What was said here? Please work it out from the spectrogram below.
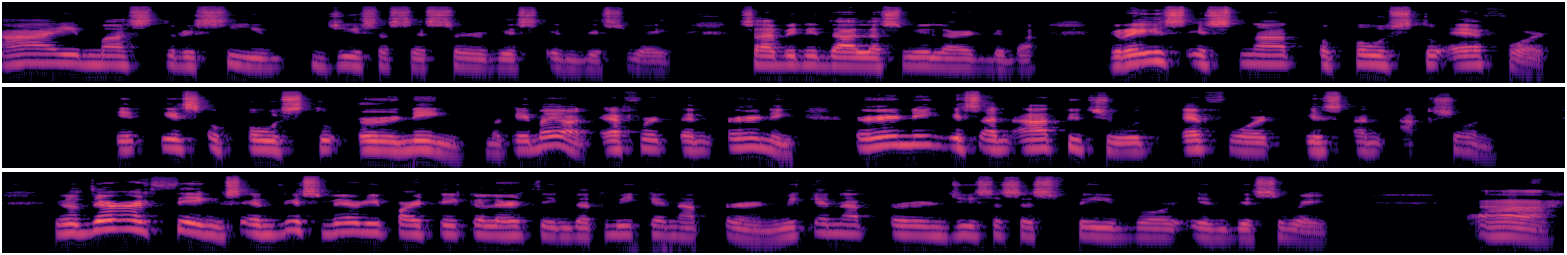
I must receive Jesus' service in this way. Sabi ni Dallas Willard, di ba? Grace is not opposed to effort it is opposed to earning. Magkaiba yun, effort and earning. Earning is an attitude, effort is an action. You know, there are things, and this very particular thing that we cannot earn. We cannot earn Jesus' favor in this way. Ah,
